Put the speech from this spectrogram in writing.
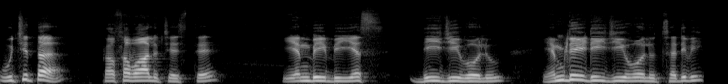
ఉచిత ప్రసవాలు చేస్తే ఎంబీబీఎస్ డీజీఓలు ఎండీడీజీఓలు చదివి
